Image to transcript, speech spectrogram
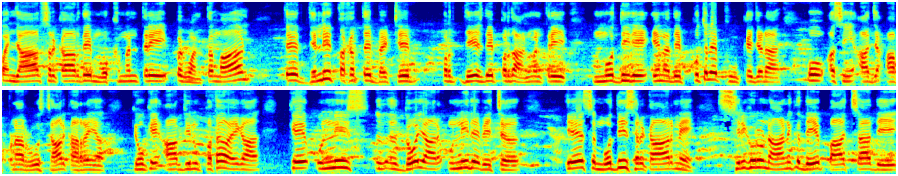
ਪੰਜਾਬ ਸਰਕਾਰ ਦੇ ਮੁੱਖ ਮੰਤਰੀ ਭਗਵੰਤ ਮਾਨ ਤੇ ਦਿੱਲੀ ਤਖਤ ਤੇ ਬੈਠੇ ਪਰ- ਦੇਸ਼ ਦੇ ਪ੍ਰਧਾਨ ਮੰਤਰੀ ਮੋਦੀ ਦੇ ਇਹਨਾਂ ਦੇ ਪੁਤਲੇ ਫੂਕ ਕੇ ਜਿਹੜਾ ਉਹ ਅਸੀਂ ਅੱਜ ਆਪਣਾ ਰੋਸ ਜ਼ਾਹਰ ਕਰ ਰਹੇ ਹਾਂ। ਕਿਉਂਕਿ ਆਪ ਜੀ ਨੂੰ ਪਤਾ ਹੋਏਗਾ ਕਿ 19 ਅ, 2019 ਦੇ ਵਿੱਚ ਇਸ ਮੋਦੀ ਸਰਕਾਰ ਨੇ ਸ੍ਰੀ ਗੁਰੂ ਨਾਨਕ ਦੇਵ ਪਾਤਸ਼ਾਹ ਦੇ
